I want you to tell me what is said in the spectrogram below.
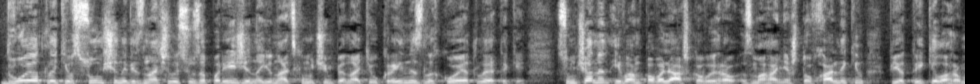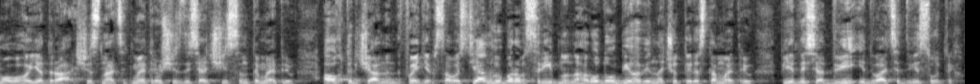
Двоє атлетів Сумщини відзначились у Запоріжжі на юнацькому чемпіонаті України з легкої атлетики. Сумчанин Іван Паваляшко виграв змагання штовхальників 5-кілограмового ядра 16 метрів 66 сантиметрів. А охтирчанин Федір Савостян виборов срібну нагороду у бігові на 400 метрів 52 і 22 сотих.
